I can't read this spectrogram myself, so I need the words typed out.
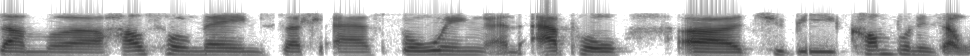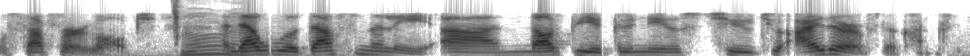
some uh, household names such as Boeing and Apple uh, to be companies that will suffer a lot. Right. And that will definitely uh, not be a good news to, to either of the countries.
